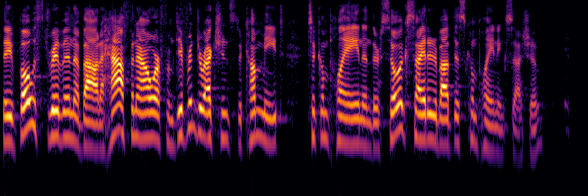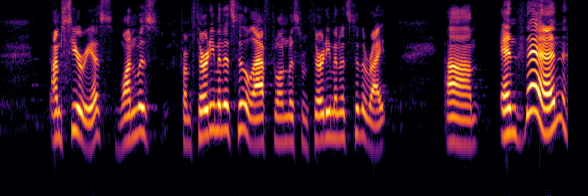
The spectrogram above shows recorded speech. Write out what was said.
They've both driven about a half an hour from different directions to come meet to complain, and they're so excited about this complaining session. I'm serious. One was from 30 minutes to the left, one was from 30 minutes to the right. Um, and then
